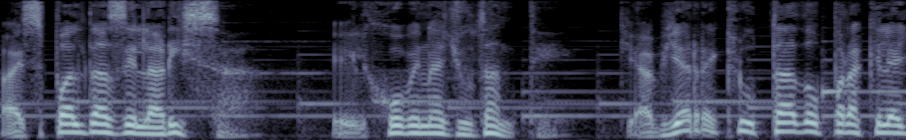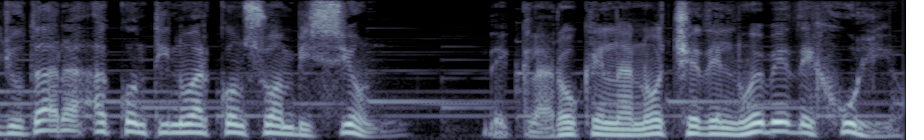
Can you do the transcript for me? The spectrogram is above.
A espaldas de Larissa, el joven ayudante, que había reclutado para que le ayudara a continuar con su ambición, declaró que en la noche del 9 de julio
